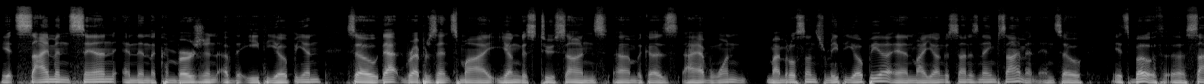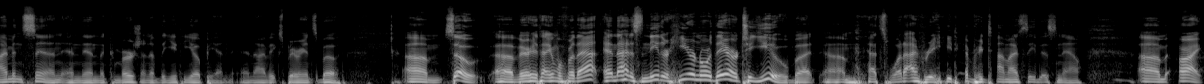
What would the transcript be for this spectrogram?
it's Simon's sin and then the conversion of the Ethiopian. So that represents my youngest two sons um, because I have one, my middle son's from Ethiopia, and my youngest son is named Simon. And so it's both uh, Simon's sin and then the conversion of the Ethiopian. And I've experienced both. Um, so, uh, very thankful for that. And that is neither here nor there to you, but um, that's what I read every time I see this now. Um, all right.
